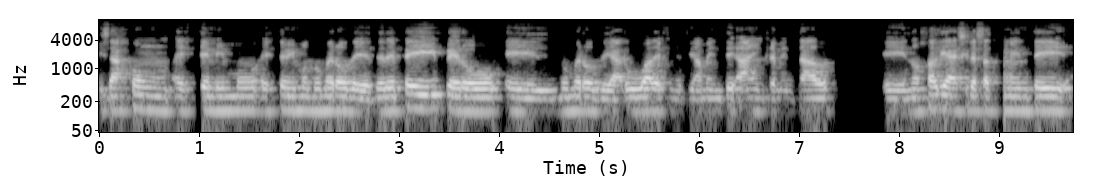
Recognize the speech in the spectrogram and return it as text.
quizás con este mismo, este mismo número de, DPI, pero el número de Aruba definitivamente ha incrementado. Eh, no sabría decir exactamente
